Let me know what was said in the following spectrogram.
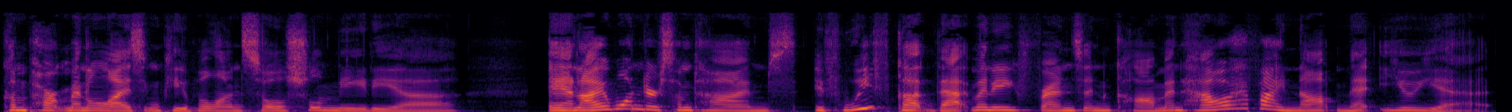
compartmentalizing people on social media? And I wonder sometimes if we've got that many friends in common, how have I not met you yet?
